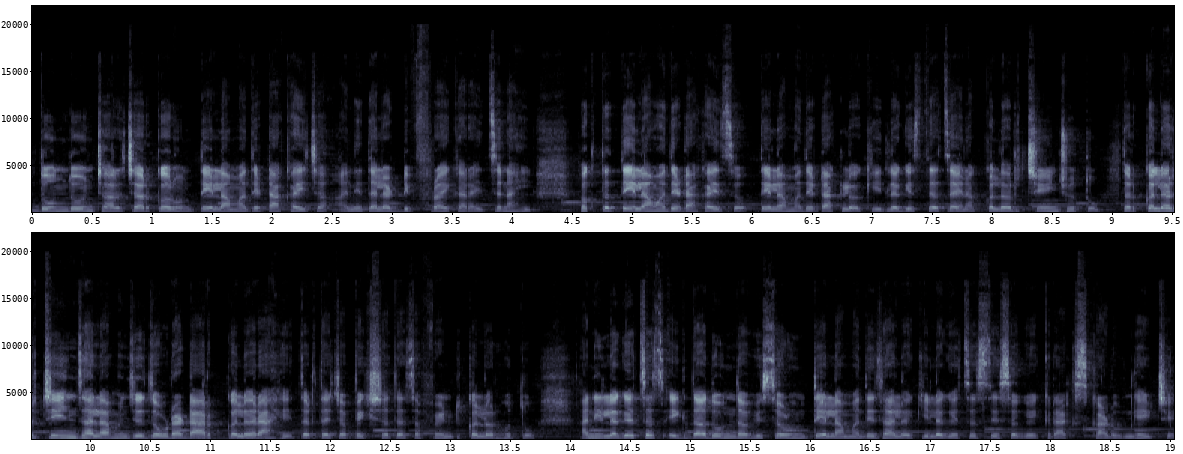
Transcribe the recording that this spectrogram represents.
दोन दोन चार चार करून तेलामध्ये टाकायच्या आणि त्याला डीप फ्राय करायचं नाही. फक्त तेलामध्ये टाकायचं. तेलामध्ये टाकलं की लगेच त्याचा आहे ना कलर चेंज होतो. तर कलर चेंज झाला म्हणजे जेवढा डार्क कलर आहे तर त्याच्यापेक्षा त्याचा फेंट कलर होतो. आणि लगेचच एकदा दोनदा विसळून तेलामध्ये झालं की लगेचच ते सगळे क्रॅक्स काढून घ्यायचे.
